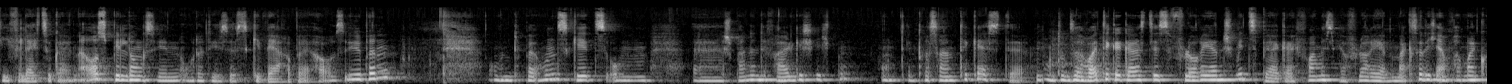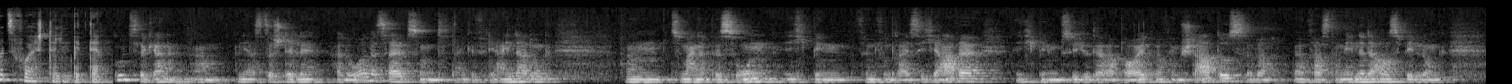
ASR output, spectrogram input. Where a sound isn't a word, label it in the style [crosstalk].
die vielleicht sogar in Ausbildung sind oder dieses Gewerbe ausüben. Und bei uns geht es um äh, spannende Fallgeschichten und interessante Gäste. Und unser heutiger Gast ist Florian Schmitzberger. Ich freue mich sehr. Florian, magst du dich einfach mal kurz vorstellen, bitte? Gut, sehr gerne. Ähm, an erster Stelle Hallo allerseits und danke für die Einladung. Ähm, zu meiner Person. Ich bin 35 Jahre, ich bin Psychotherapeut noch im Status, aber fast am Ende der Ausbildung.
